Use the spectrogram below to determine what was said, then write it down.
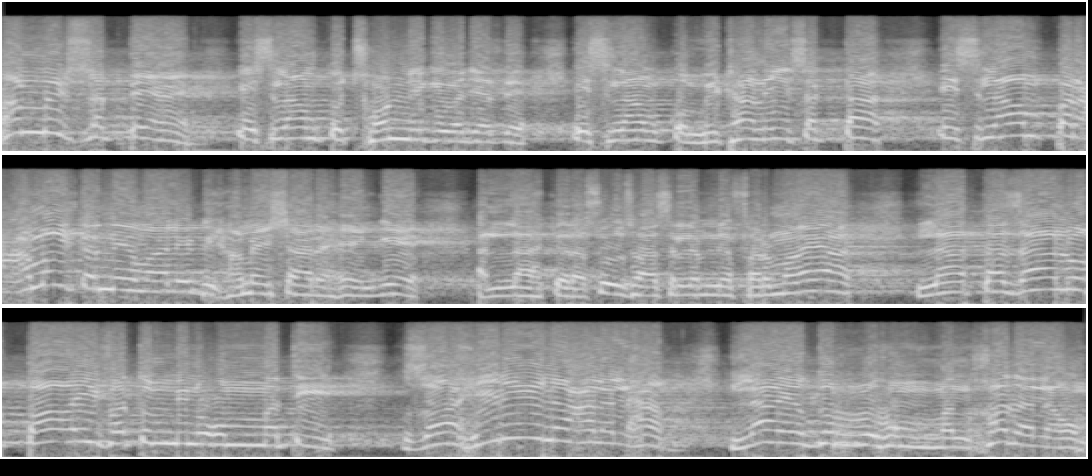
ہم مٹ سکتے ہیں۔ اسلام کو چھوڑنے کی وجہ سے اسلام کو مٹا نہیں سکتا۔ اسلام پر عمل کرنے والے بھی ہمیشہ رہیں گے۔ اللہ کے رسول صلی اللہ علیہ وسلم نے فرمایا، لا تزال طائفة من امتی ظاہرین علی الحق، لا يضرهم من خذلهم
